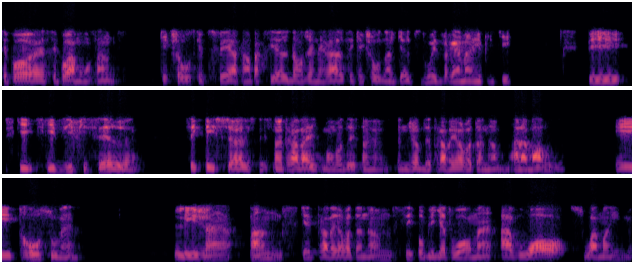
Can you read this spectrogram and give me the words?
C'est pas, c'est pas à mon sens quelque chose que tu fais à temps partiel d'ordre général, c'est quelque chose dans lequel tu dois être vraiment impliqué. Puis ce qui est, ce qui est difficile, c'est que tu es seul. C'est un travail, on va dire, c'est un, un job de travailleur autonome à la base. Et trop souvent, les gens pensent qu'être travailleur autonome, c'est obligatoirement avoir soi-même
